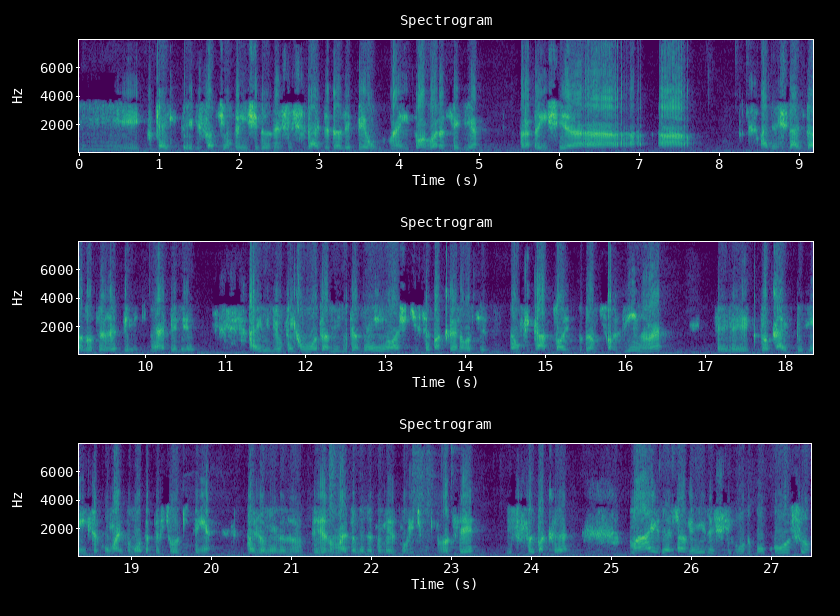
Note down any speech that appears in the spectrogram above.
E porque aí eles só tinham preenchido as necessidades da ZP1, né? Então agora seria para preencher a, a, as necessidades das outras EPs, né? Beleza. Aí me juntei com outro amigo também, eu acho que isso é bacana, você não ficar só estudando sozinho, né? Você trocar experiência com mais uma outra pessoa que tenha mais ou menos, seja mais ou menos no mesmo ritmo que você, isso foi bacana. Mas dessa vez, nesse segundo concurso,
